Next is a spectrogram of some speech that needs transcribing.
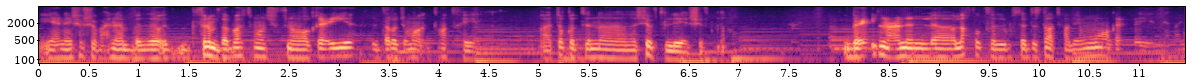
يعني شوف شوف إحنا بفيلم The Batman شفنا واقعية لدرجة ما ما تخيلها أعتقد إن شفت اللي شفنا بعيدا عن لقطة المسدسات هذه مو واقعية يعني.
